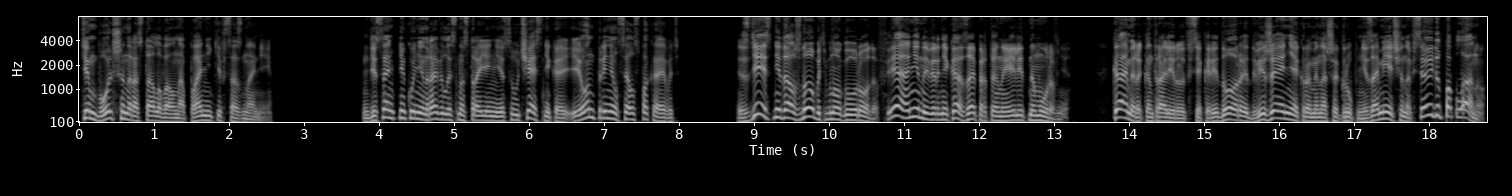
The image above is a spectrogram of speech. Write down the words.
тем больше нарастала волна паники в сознании. Десантнику не нравилось настроение соучастника, и он принялся успокаивать. «Здесь не должно быть много уродов, и они наверняка заперты на элитном уровне. Камеры контролируют все коридоры, движение, кроме наших групп, не замечено, все идет по плану.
